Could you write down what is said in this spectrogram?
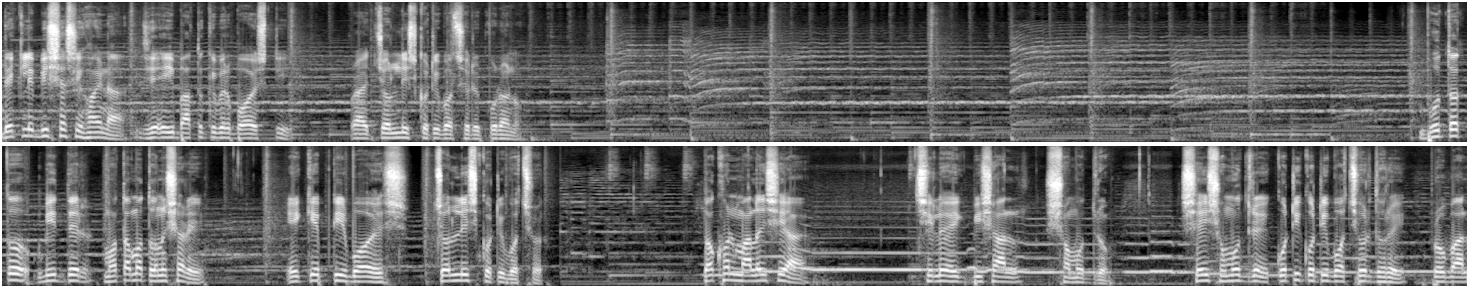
দেখলে বিশ্বাসই হয় না যে এই বাতুকেবের বয়সটি প্রায় চল্লিশ কোটি বছরের পুরানো। ভূতত্ত্ববিদদের মতামত অনুসারে এই কেপটির বয়স চল্লিশ কোটি বছর। তখন মালয়েশিয়া ছিল এক বিশাল সমুদ্র। সেই সমুদ্রে কোটি কোটি বছর ধরে প্রবাল,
